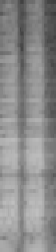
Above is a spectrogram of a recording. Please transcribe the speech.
Mm-hmm.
